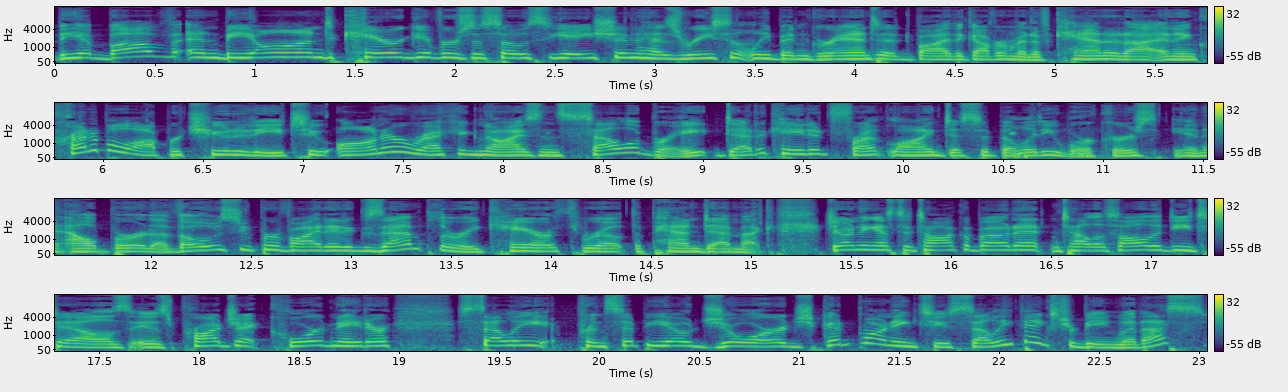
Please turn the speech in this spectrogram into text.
The Above and Beyond Caregivers Association has recently been granted by the Government of Canada an incredible opportunity to honor, recognize, and celebrate dedicated frontline disability workers in Alberta, those who provided exemplary care throughout the pandemic. Joining us to talk about it and tell us all the details is project coordinator Sally Principio George. Good morning to you, Sally. Thanks for being with us.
